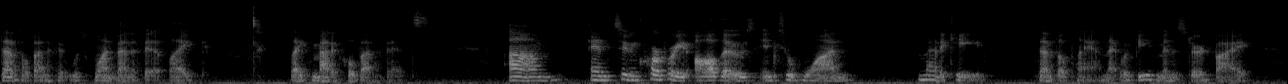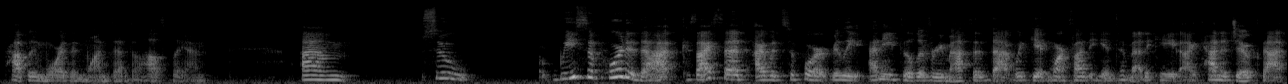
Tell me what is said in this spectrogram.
dental benefit was one benefit, like like medical benefits. Um, and to incorporate all those into one Medicaid dental plan that would be administered by probably more than one dental health plan. Um, so we supported that because I said I would support really any delivery method that would get more funding into Medicaid. I kind of joke that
